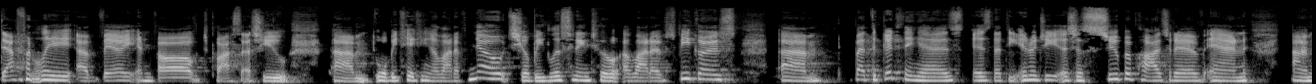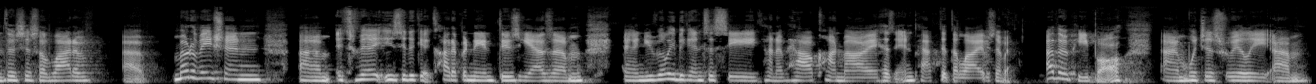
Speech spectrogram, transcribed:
definitely a very involved process. You um, will be taking a lot of notes. You'll be listening to a lot of speakers. Um, but the good thing is, is that the energy is just super positive and um, there's just a lot of uh, motivation. Um, it's very easy to get caught up in the enthusiasm, and you really begin to see kind of how KonMari has impacted the lives of other people, um, which is really um,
